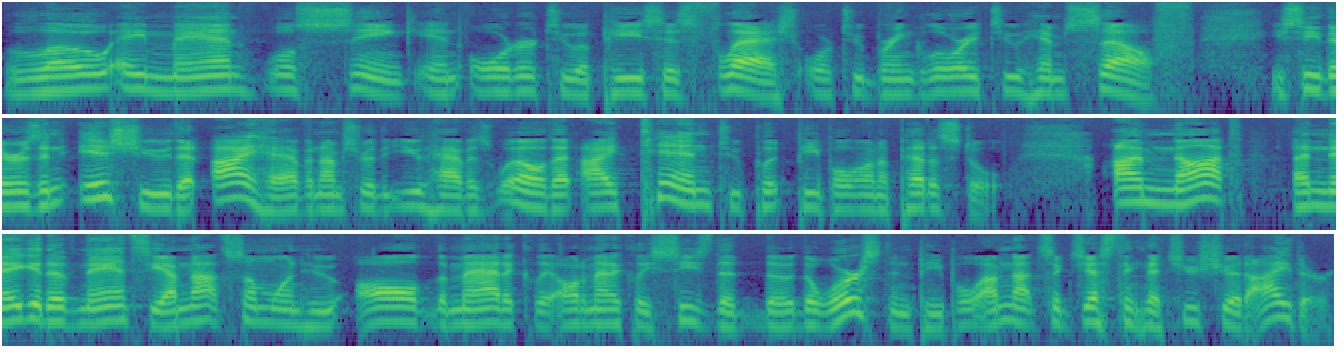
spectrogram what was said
low a man will sink in order to appease his flesh or to bring glory to himself. You see, there is an issue that I have, and I'm sure that you have as well, that I tend to put people on a pedestal. I'm not a negative Nancy. I'm not someone who automatically automatically sees the, the, the, worst in people. I'm not suggesting that you should either.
